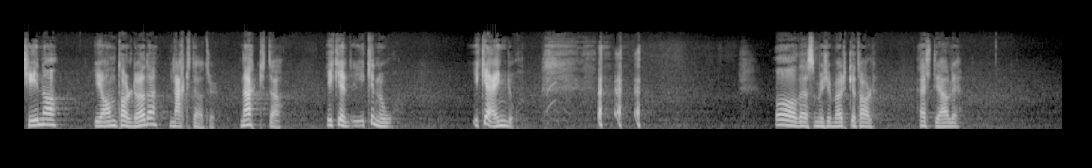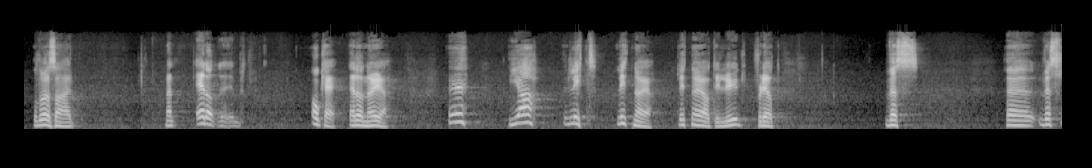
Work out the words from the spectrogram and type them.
Kina i antall døde. Nekter jeg, tror. Nekter. Ikke, ikke nå. Ikke ennå. Å, det er så mye mørketall. Helt jævlig. Og da er det sånn her Men er det OK, er det nøye? Eh, ja, litt. Litt nøye. Litt nøye at de lyver, fordi at hvis, eh, hvis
